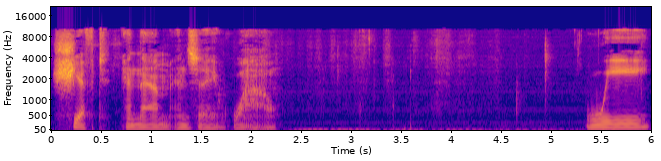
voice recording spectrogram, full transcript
shift in them and say, wow. We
